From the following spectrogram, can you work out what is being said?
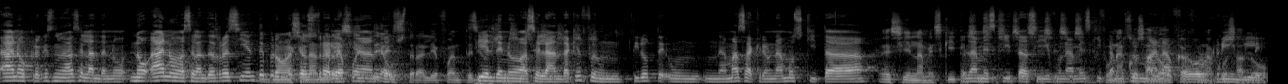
ah, no, creo que es Nueva Zelanda. No, no, ah, Nueva Zelanda es reciente, pero creo que Australia fue antes. Australia fue anterior. Sí, el de Nueva Zelanda, que fue un tiroteo, una masacre, una mosquita. Eh, sí, en la mezquita. En la mezquita, sí, fue una mezquita fue musulmana, fue horrible.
